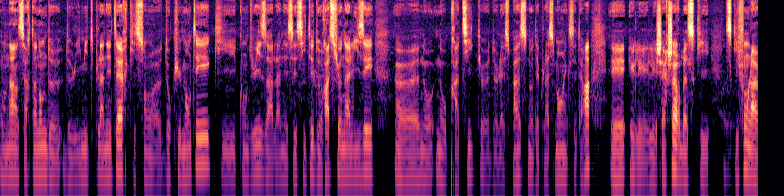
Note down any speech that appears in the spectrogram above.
on a un certain nombre de, limites planétaires qui sont euh, documentées, qui conduisent à la nécessité de rationaliser euh, nos, pratiques de l'espace, nos déplacements, etc. Et, les, chercheurs, bah, ce qu'ils font là,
